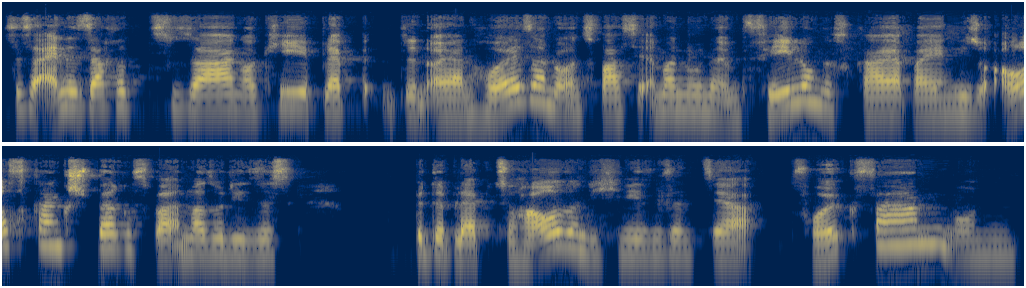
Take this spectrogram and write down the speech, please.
es ist eine Sache zu sagen, okay, bleibt in euren Häusern. Bei uns war es ja immer nur eine Empfehlung. Es war ja nie so Ausgangssperre. Es war immer so dieses, bitte bleibt zu Hause. Und die Chinesen sind sehr folgsam und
